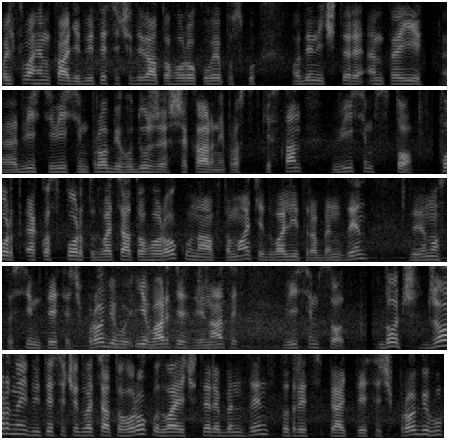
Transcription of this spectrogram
Volkswagen Caddy 2009 року випуску 1.4 MPI, е, 208 пробігу, дуже шикарний, просто такий стан 8100. Ford EcoSport 2020 року на автоматі 2 літра бензин, 97 тисяч пробігу і вартість 12 800. Dodge Journey 2020 року 2.4 бензин, 135 тисяч пробігу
